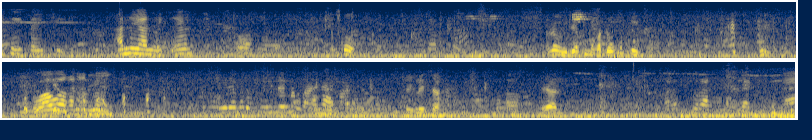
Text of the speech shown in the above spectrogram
Kasi 30. Ano yan, XL? Oh. Saan ko? Alam, hindi ako makadukot eh. Wawa ka na po. ano? Si Glaysa. Oh. Ayan. Sigurado mag-vlog ka na.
